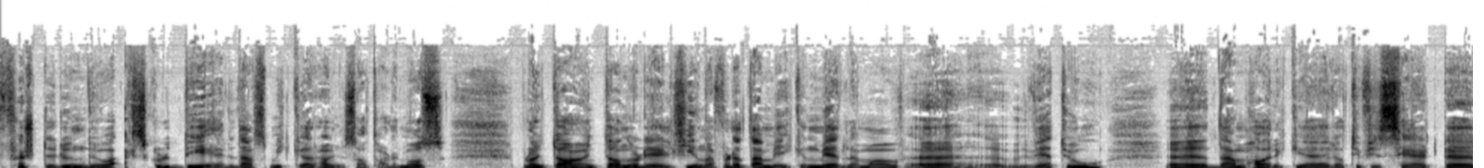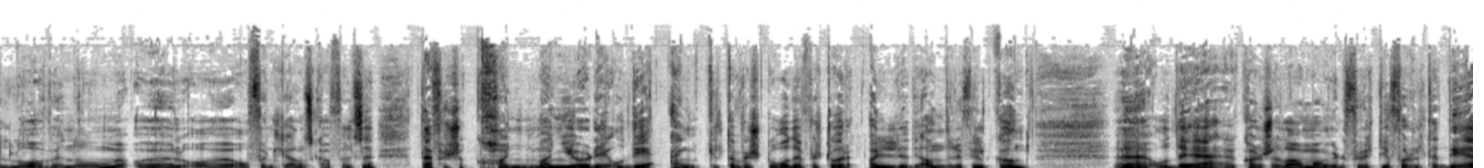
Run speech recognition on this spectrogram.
første runde å ekskludere dem som ikke har handelsavtale med oss. Blant annet da når det gjelder Kina, for de er ikke en medlem av eh, WTO. Eh, de har ikke ratifisert eh, loven om offentlig anskaffelse. Derfor så kan man gjøre det. Og det er enkelt å forstå, det forstår alle de andre fylkene. Og det er kanskje da mangelfullt i forhold til det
